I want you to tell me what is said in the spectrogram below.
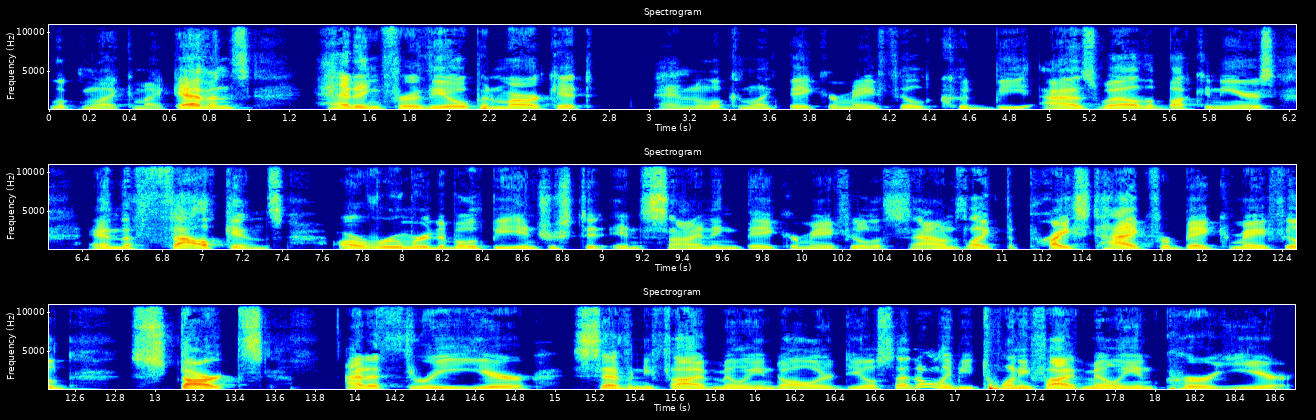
Looking like Mike Evans heading for the open market and looking like Baker Mayfield could be as well. The Buccaneers and the Falcons are rumored to both be interested in signing Baker Mayfield. It sounds like the price tag for Baker Mayfield starts at a three-year, $75 million deal. So that'd only be 25 million per year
